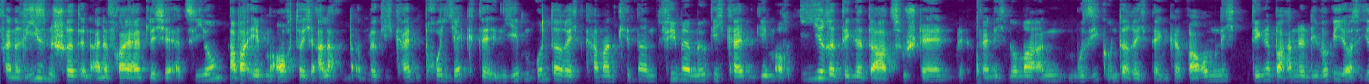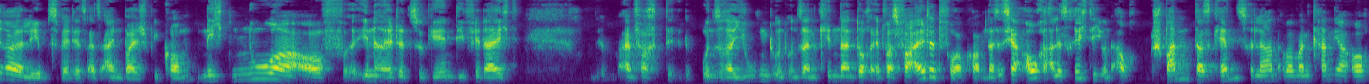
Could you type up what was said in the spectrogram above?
für einen Riesenschritt in eine freiheitliche Erziehung, aber eben auch durch alle anderen Möglichkeiten, Projekte. In jedem Unterricht kann man Kindern viel mehr Möglichkeiten geben, auch ihre Dinge darzustellen. Wenn ich nur mal an Musikunterricht denke, warum nicht Dinge behandeln, die wirklich aus ihrer Lebenswelt jetzt als ein Beispiel kommen, nicht nur auf Inhalte zu gehen, die vielleicht einfach unserer Jugend und unseren Kindern doch etwas veraltet vorkommen. Das ist ja auch alles richtig und auch spannend, das kennenzulernen, aber man kann ja auch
